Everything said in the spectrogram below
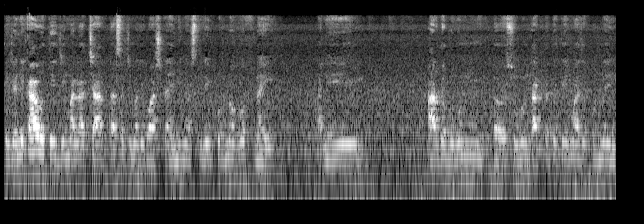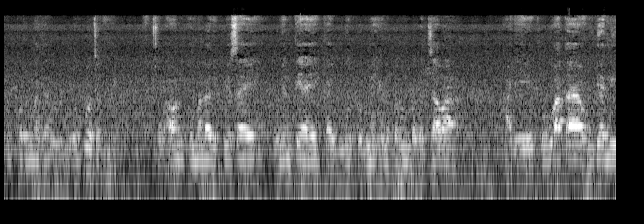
त्याच्याने काय होते जे मला चार तासाची माझी वॉच टायमिंग असते ते पूर्ण होत नाही. आणि अर्ध बघून सोडून टाकतात तर ते माझं पूर्ण युट्यूबपर्यंत माझा व्हिडिओ पोहोचत नाही. तर तुम्हाला रिक्वेस्ट आहे विनंती आहे काय व्हिडिओ पूर्ण हॅन्ड करून बघत जावा. आणि बघू आता उद्या मी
